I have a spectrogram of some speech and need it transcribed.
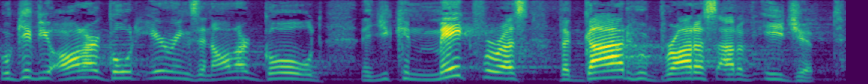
We'll give you all our gold earrings and all our gold that you can make for us the God who brought us out of Egypt.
